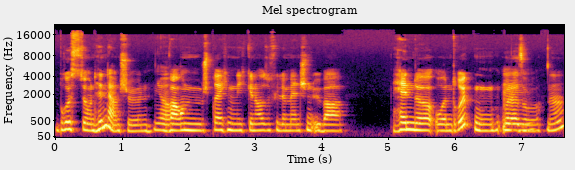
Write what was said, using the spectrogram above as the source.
Brüste und Hintern schön? Ja. Warum sprechen nicht genauso viele Menschen über Hände und Rücken oder Mhm. so, ne?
